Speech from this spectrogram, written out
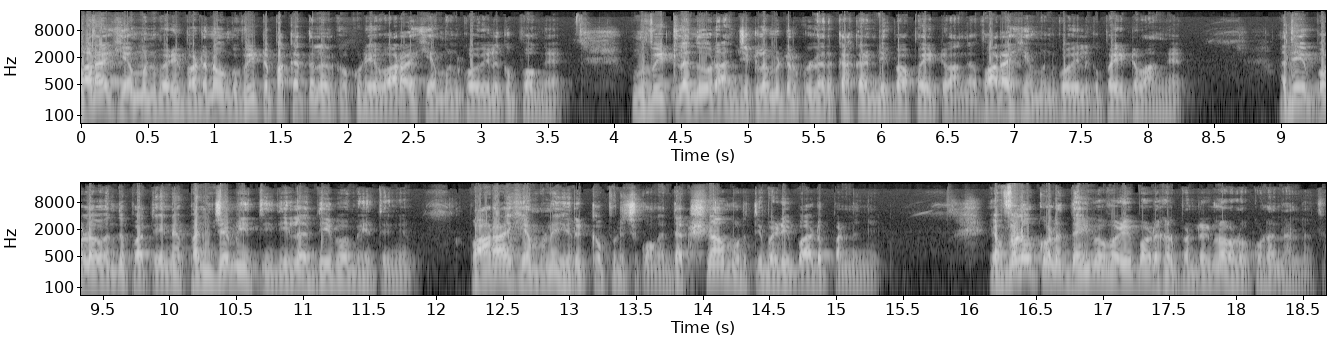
வாராகி அம்மன் வழிபாடுனா உங்கள் வீட்டு பக்கத்தில் இருக்கக்கூடிய வாராகி அம்மன் கோயிலுக்கு போங்க. உங்கள் வீட்டிலேருந்து ஒரு அஞ்சு கிலோமீட்டருக்குள்ளே இருக்கா? கண்டிப்பாக போயிட்டு வாங்க. வாராகி அம்மன் கோயிலுக்கு போயிட்டு வாங்க. அதே போல் வந்து பார்த்திங்கன்னா பஞ்சமி தீதியில் தீபம் ஏற்றுங்க வாராகி அம்மனை இருக்க பிடிச்சிக்கோங்க. தட்சிணாமூர்த்தி வழிபாடு பண்ணுங்க. எவ்வளோக்குள்ள தெய்வ வழிபாடுகள் பண்ணுறீங்களோ அவ்வளோ கூட நல்லது.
